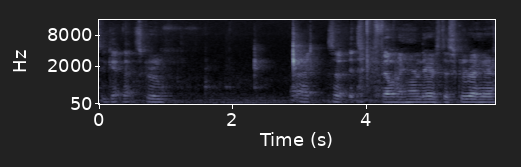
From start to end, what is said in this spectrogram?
to get that screw. All right, so it fell in my hand. There's the screw right here.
